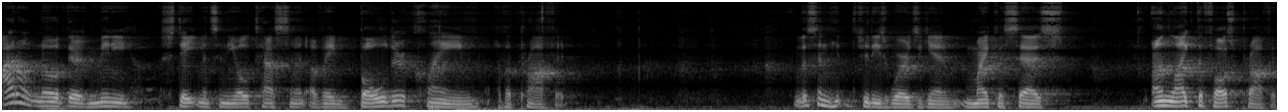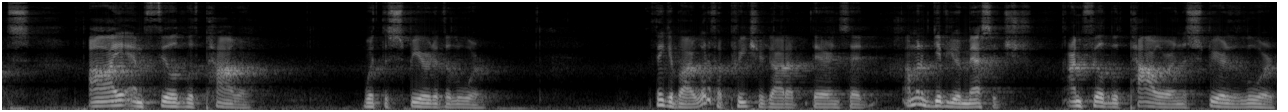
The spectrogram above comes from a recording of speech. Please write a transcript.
I don't know if there's many statements in the Old Testament of a bolder claim of a prophet. Listen to these words again. Micah says, Unlike the false prophets, I am filled with power with the Spirit of the Lord. Think about it. What if a preacher got up there and said, I'm going to give you a message. I'm filled with power and the Spirit of the Lord.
